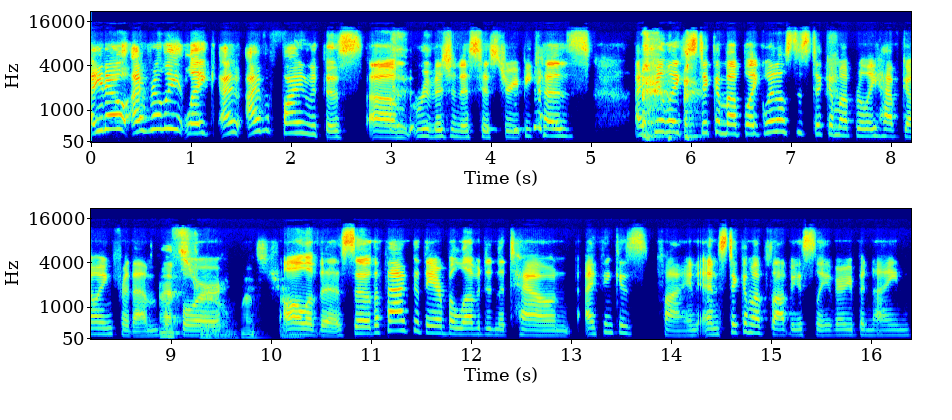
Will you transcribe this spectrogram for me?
You know, I really like I, I'm fine with this um revisionist history because I feel like stick 'em up, like what else does stick 'em up really have going for them That's before true. That's true. all of this? So the fact that they are beloved in the town, I think is fine. And stick 'em up's obviously a very benign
